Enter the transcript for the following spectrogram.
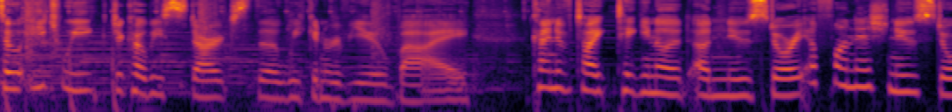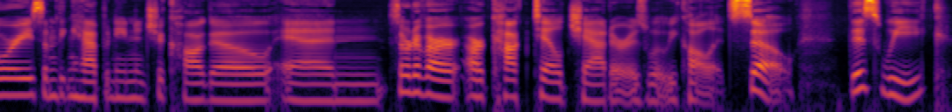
So each week, Jacoby starts the week in review by kind of t- taking a, a, news story, a funnish news story, something happening in Chicago, and sort of our, our cocktail chatter is what we call it. So this week,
